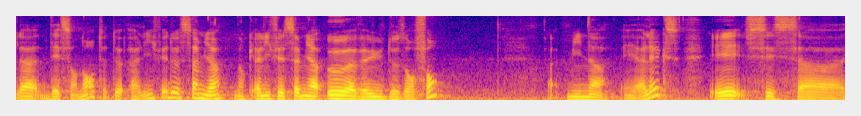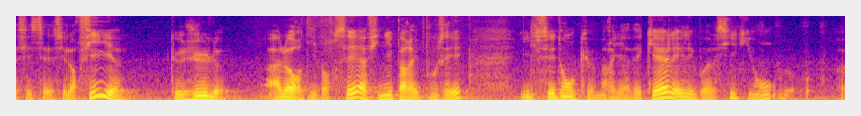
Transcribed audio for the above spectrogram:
la descendante de Alif et de Samia. Donc Alif et Samia, eux, avaient eu deux enfants, Mina et Alex, et c'est leur fille que Jules, alors divorcé, a fini par épouser il s'est donc marié avec elle et les voici qui ont euh,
